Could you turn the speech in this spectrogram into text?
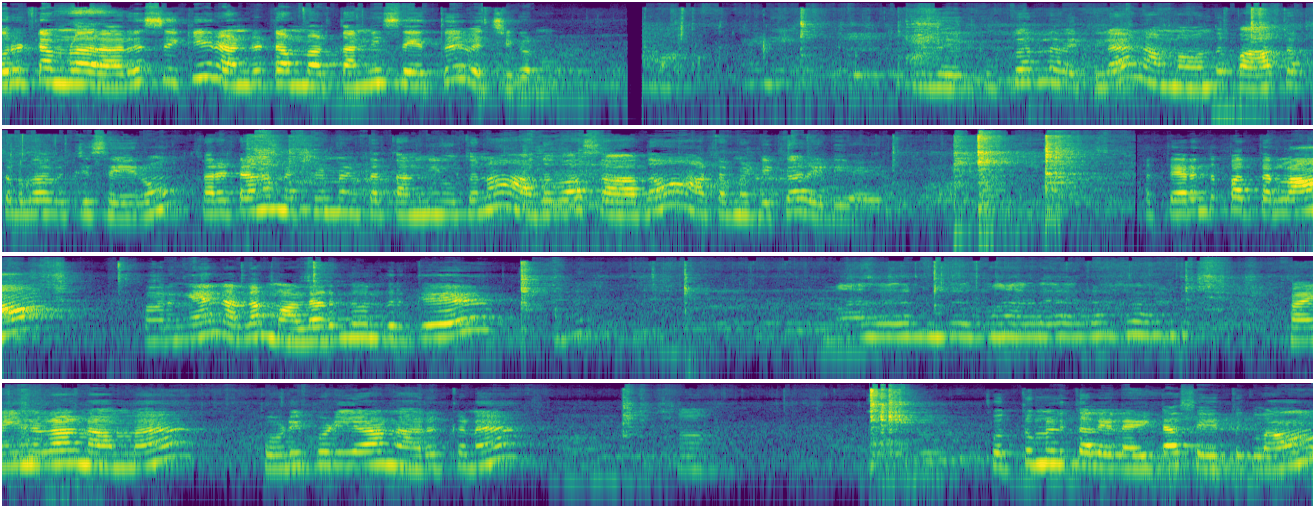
ஒரு டம்ளர் அரிசிக்கு ரெண்டு டம்ளர் தண்ணி சேர்த்து வச்சுக்கணும். இது குக்கரில் வைக்கல. நம்ம வந்து பாத்திரத்தில் தான் வச்சு செய்கிறோம் கரெக்டான மெஷர்மெண்ட்டில் தண்ணி ஊற்றினா அதுவாக சாதம் ஆட்டோமேட்டிக்காக ரெடி ஆயிடும் திறந்து பார்த்துடலாம் பாருங்க நல்லா மலர்ந்து வந்திருக்கு. மலர்ந்து மலராடு ஃபைனலாக நாம் பொடி பொடியாக நறுக்கின கொத்தமல்லி தலை லைட்டாக சேர்த்துக்கலாம்.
